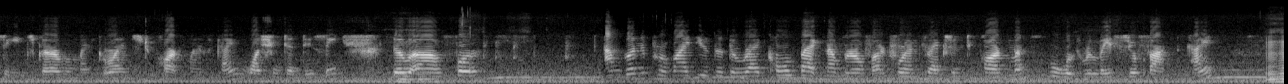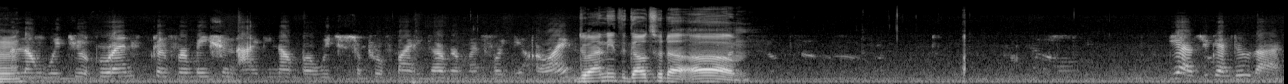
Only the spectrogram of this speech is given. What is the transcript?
States Government Grants Department, okay, Washington D.C. So, uh, for I'm going to provide you the direct callback number of our transaction department who will release your fund, okay, Mm-hmm. along with your grant confirmation ID number, which is approved by the government for you, all right? Do I need to go to the um? Yes, you can do that.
